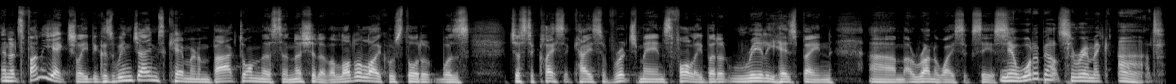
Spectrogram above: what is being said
and it's funny actually because when James Cameron embarked on this initiative, a lot of locals thought it was just a classic case of rich man's folly, but it really has been um, a runaway success. Now, what about ceramic art?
